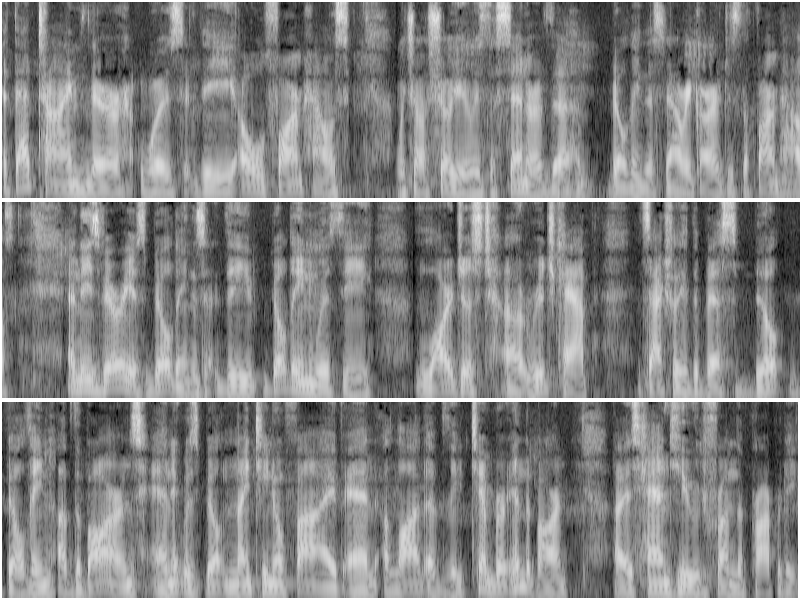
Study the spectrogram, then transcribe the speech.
At that time, there was the old farmhouse, which I'll show you is the center of the building that's now regarded as the farmhouse. And these various buildings, the building with the largest uh, ridge cap, it's actually the best built building of the barns, and it was built in 1905, and a lot of the timber in the barn uh, is hand hewed from the property.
